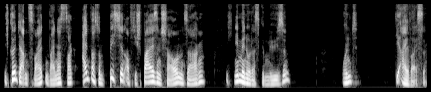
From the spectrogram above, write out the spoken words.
ich könnte am zweiten Weihnachtstag einfach so ein bisschen auf die Speisen schauen und sagen, ich nehme mir nur das Gemüse und die Eiweiße.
